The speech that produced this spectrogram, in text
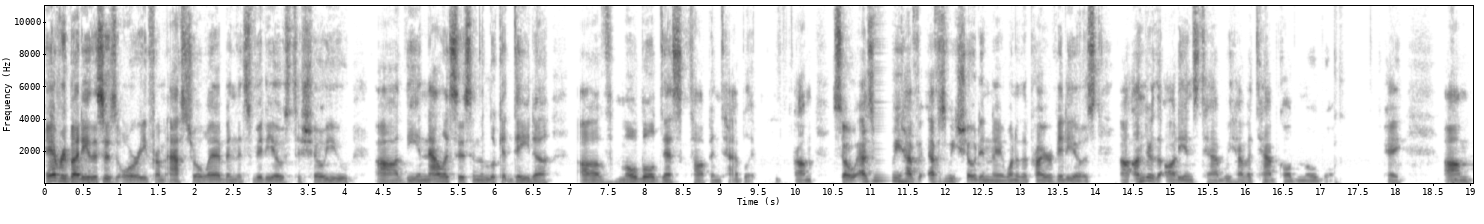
Hey everybody, this is Ori from Astral Web, and this video is to show you uh, the analysis and the look at data of mobile, desktop, and tablet. Um, so as we have, as we showed in a, one of the prior videos, uh, under the audience tab, we have a tab called mobile. Okay, um,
